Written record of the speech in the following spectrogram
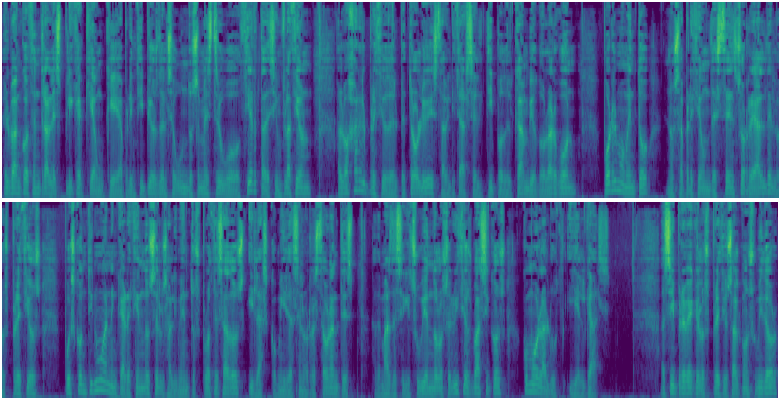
El Banco Central explica que aunque a principios del segundo semestre hubo cierta desinflación, al bajar el precio del petróleo y estabilizarse el tipo del cambio dólar-won, por el momento no se aprecia un descenso real de los precios, pues continúan encareciéndose los alimentos procesados y las comidas en los restaurantes, además de seguir subiendo los servicios básicos como la luz y el gas. Así prevé que los precios al consumidor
